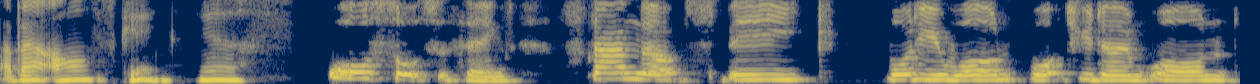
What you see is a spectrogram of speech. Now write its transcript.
about asking, yes. All sorts of things. Stand up, speak. What do you want? What do you don't want?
